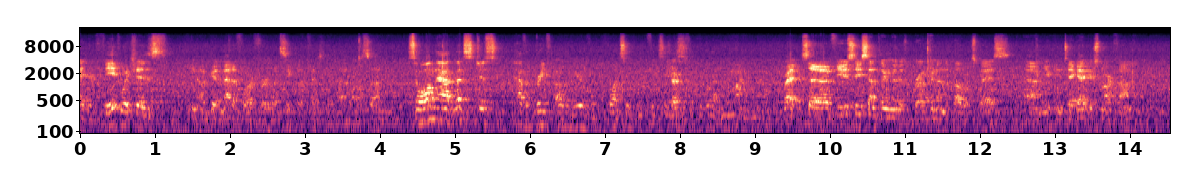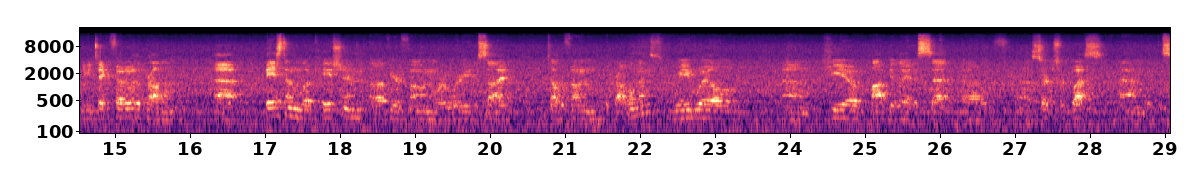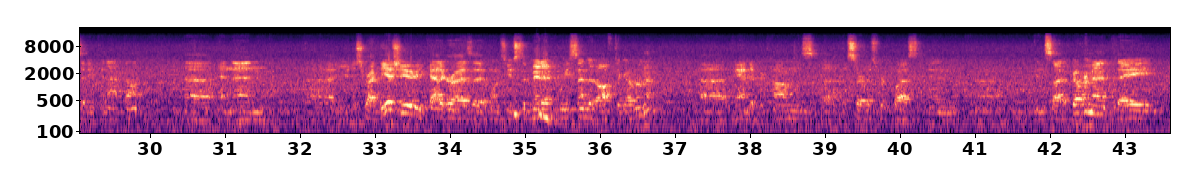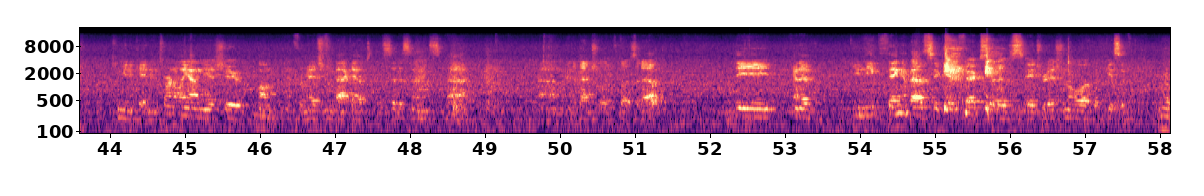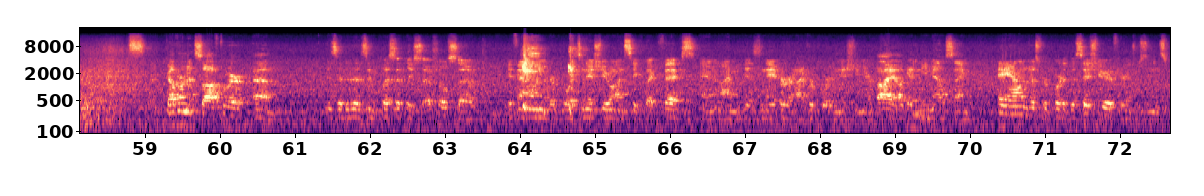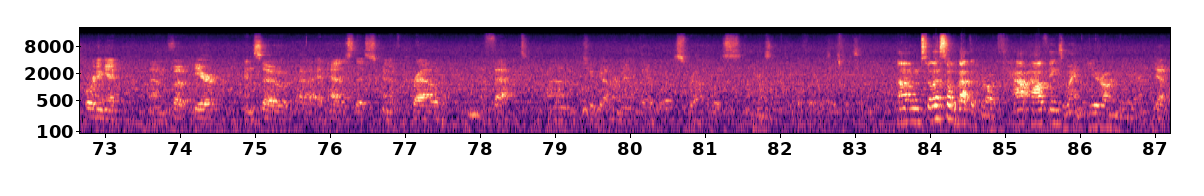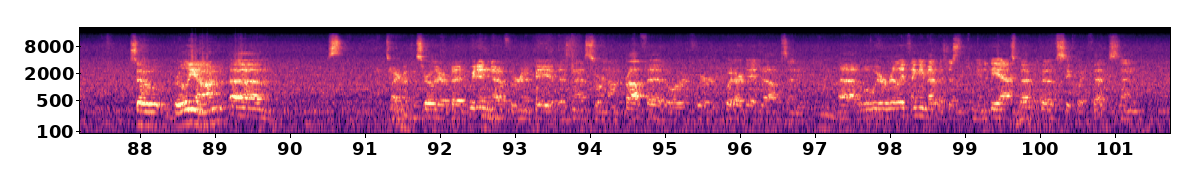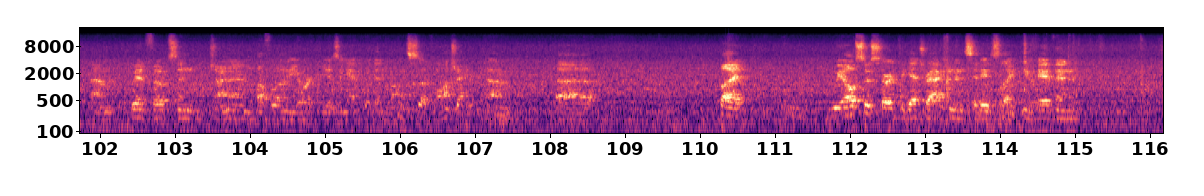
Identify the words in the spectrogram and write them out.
at your feet, which is you know a good metaphor for what Secret Fix is about also. So on that, let's just have a brief overview of what Secret Fix is Sure. for people that might know. Right. So if you see something that is broken in the public space, um, you can take out your smartphone. You can take a photo of the problem. Uh, based on the location of your phone or where you decide to tell the phone the problem is, we will um, geo-populate a set of uh, service requests um, that the city can act on. Uh, and then uh, you describe the issue, you categorize it. Once you submit it, we send it off to government uh, and it becomes uh, a service request in, uh, inside of government. They communicate internally on the issue, pump information back out to the citizens, uh, um, and eventually close it out. The kind of unique thing about Secret Fix is a traditional piece of government software um, is that it is implicitly social. So if Alan reports an issue on C-Click Fix and I'm his neighbor and I've reported an issue nearby, I'll get an email saying, hey, Alan just reported this issue. If you're interested in supporting it, um, vote here. And so uh, it has this kind of crowd effect um, to government that was, was unprecedented before. Um, so let's talk about the growth. How, how things went year on year. Yeah. So early on, um, talking about this earlier, but we didn't know if we were going to be a business or a nonprofit or if we were going to quit our day jobs. And uh, what we were really thinking about was just the community aspect of SeeClickFix. And um, we had folks in China and Buffalo, New York using it within months of launching. Um, uh, but we also started to get traction in cities like New Haven,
